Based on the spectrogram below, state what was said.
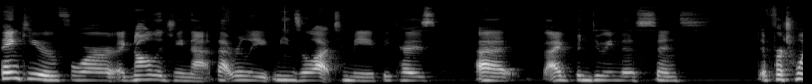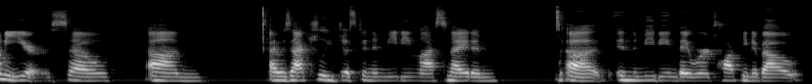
Thank you for acknowledging that. That really means a lot to me because uh, I've been doing this since for 20 years. So um, I was actually just in a meeting last night, and uh, in the meeting, they were talking about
